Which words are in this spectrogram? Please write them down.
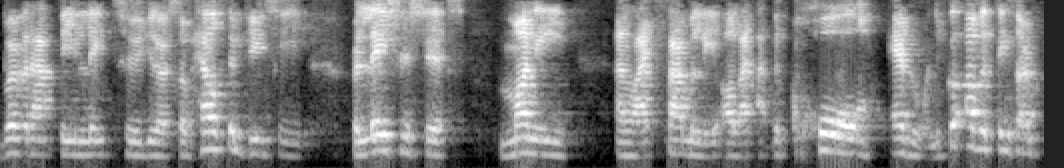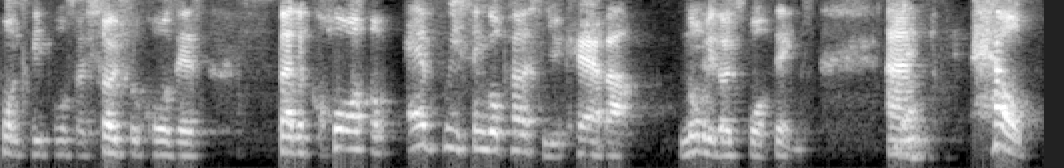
whether that be linked to, you know, so health and beauty, relationships, money, and like family are like at the core of everyone. You've got other things that are important to people, so social causes, but at the core of every single person you care about, normally those four things. And yeah. health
